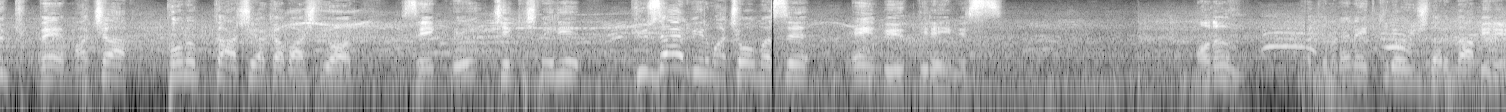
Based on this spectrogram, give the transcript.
döndük ve maça konuk Karşıyaka başlıyor. Zevkli, çekişmeli, güzel bir maç olması en büyük dileğimiz. Anıl takımın en etkili oyuncularından biri.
